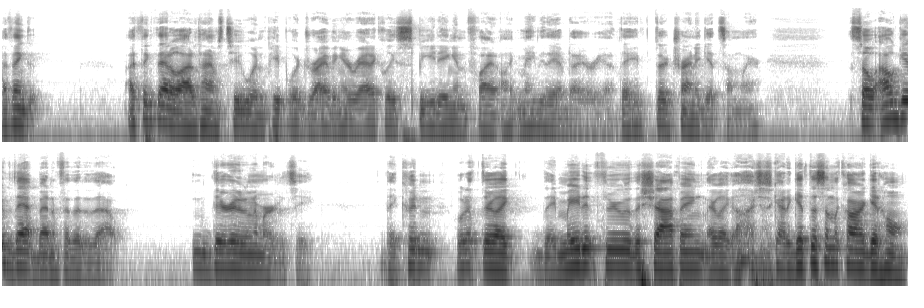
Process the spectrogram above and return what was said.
I think I think that a lot of times too when people are driving erratically, speeding and flying, like maybe they have diarrhea. They they're trying to get somewhere. So I'll give that benefit of the doubt. They're in an emergency. They couldn't. What if they're like they made it through the shopping? They're like, oh, I just got to get this in the car and get home,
